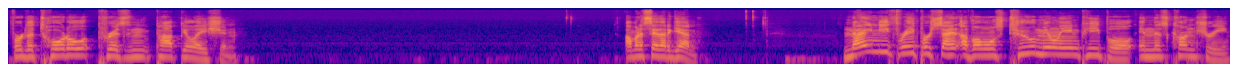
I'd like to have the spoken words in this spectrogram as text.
for the total prison population. I'm going to say that again. 93% of almost 2 million people in this country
